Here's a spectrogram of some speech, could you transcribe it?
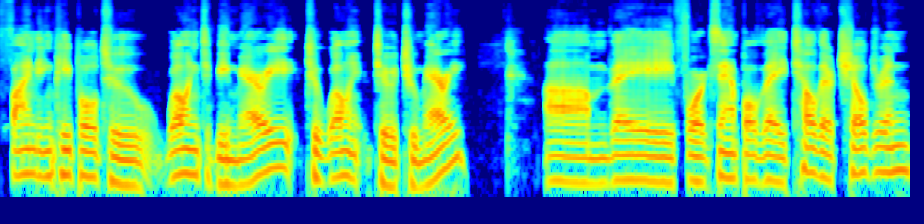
finding people to willing to be married, to willing to to marry. Um, they, for example, they tell their children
